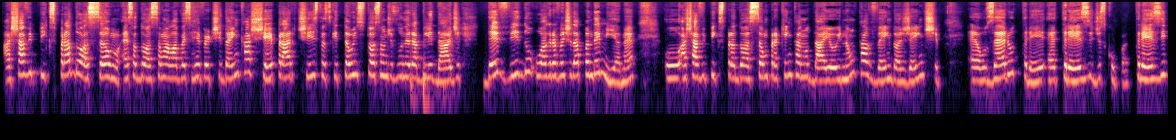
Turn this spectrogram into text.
A chave Pix para doação, essa doação ela vai ser revertida em cachê para artistas que estão em situação de vulnerabilidade devido ao agravante da pandemia, né? O, a chave Pix para doação, para quem está no Dial e não está vendo a gente, é o 03, é 13, desculpa, 13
